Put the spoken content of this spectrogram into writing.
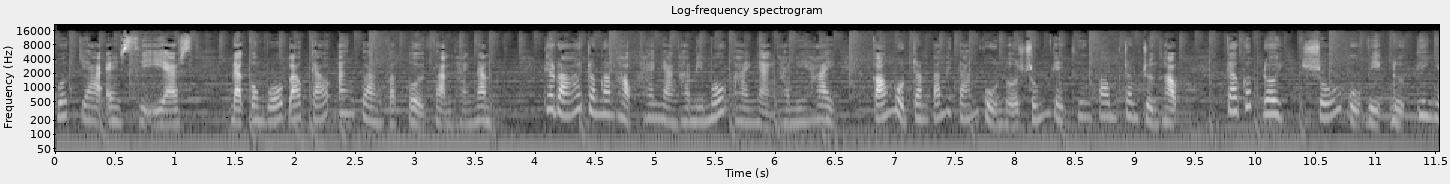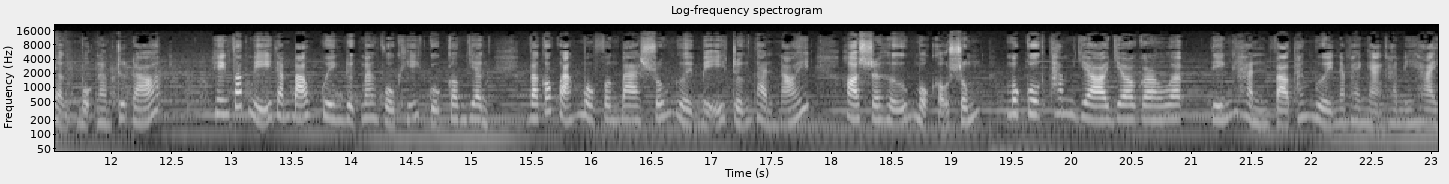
Quốc gia NCES đã công bố báo cáo an toàn và tội phạm hàng năm. Theo đó, trong năm học 2021-2022, có 188 vụ nổ súng gây thương vong trong trường học, cao gấp đôi số vụ việc được ghi nhận một năm trước đó. Hiến pháp Mỹ đảm bảo quyền được mang vũ khí của công dân và có khoảng 1 phần 3 số người Mỹ trưởng thành nói họ sở hữu một khẩu súng. Một cuộc thăm dò do Gallup tiến hành vào tháng 10 năm 2022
